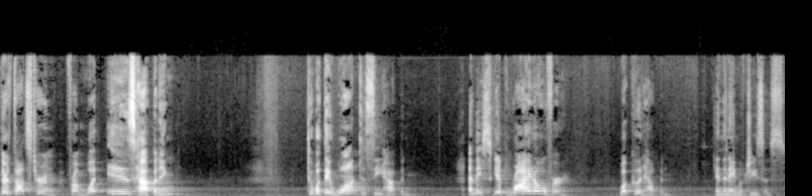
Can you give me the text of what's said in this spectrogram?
Their thoughts turn from what is happening to what they want to see happen. And they skip right over what could happen in the name of Jesus.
